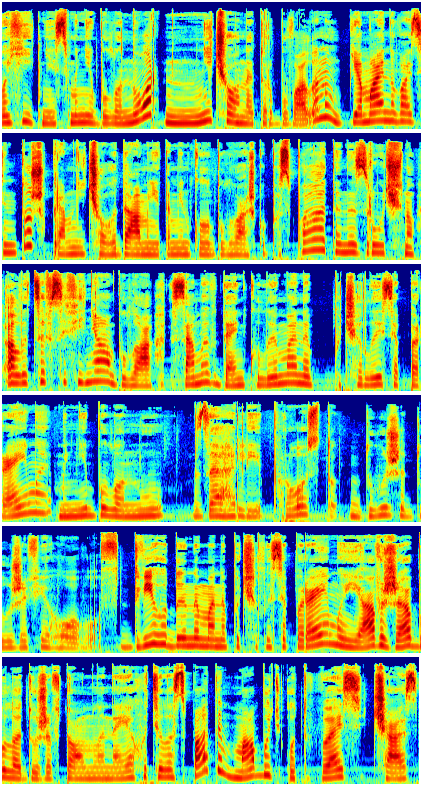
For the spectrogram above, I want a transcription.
вагітність мені було норм, нічого не турбувало. Ну я маю на увазі не то, що прям нічого да, мені там інколи було важко поспати, незручно, але це все фіня була саме в день, коли в мене почалися перейми, мені було ну взагалі просто дуже-дуже фігово. В дві години в мене почалися перейми, і я вже була дуже втомлена. Я хотіла спати, мабуть, от весь час.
